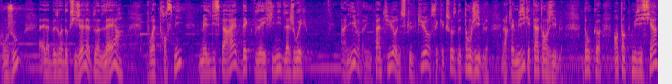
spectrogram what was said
qu'on joue, elle a besoin d'oxygène, elle a besoin de l'air pour être transmis, mais elle disparaît dès que vous avez fini de la jouer un livre, une peinture, une sculpture, c'est quelque chose de tangible, alors que la musique est intangible. Donc, euh, en tant que musicien,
